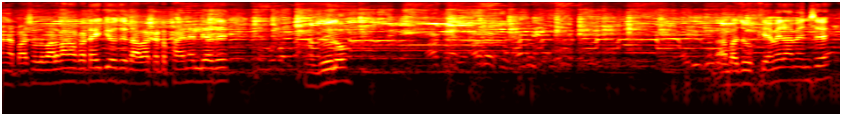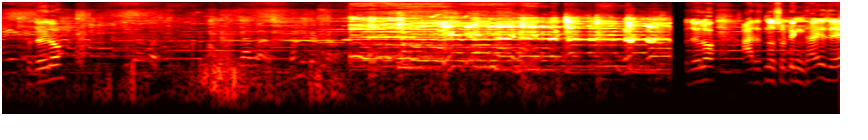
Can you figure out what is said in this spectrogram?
અને પાછળ વાળવાનો કટ આવી ગયો છે તો આવા કટ ફાઇનલ લે છે. જોઈ લો. આ બાજુ કેમેરામેન છે. તો જોઈ લો. જોઈ લો, આ રીતનું શૂટિંગ થાય છે.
